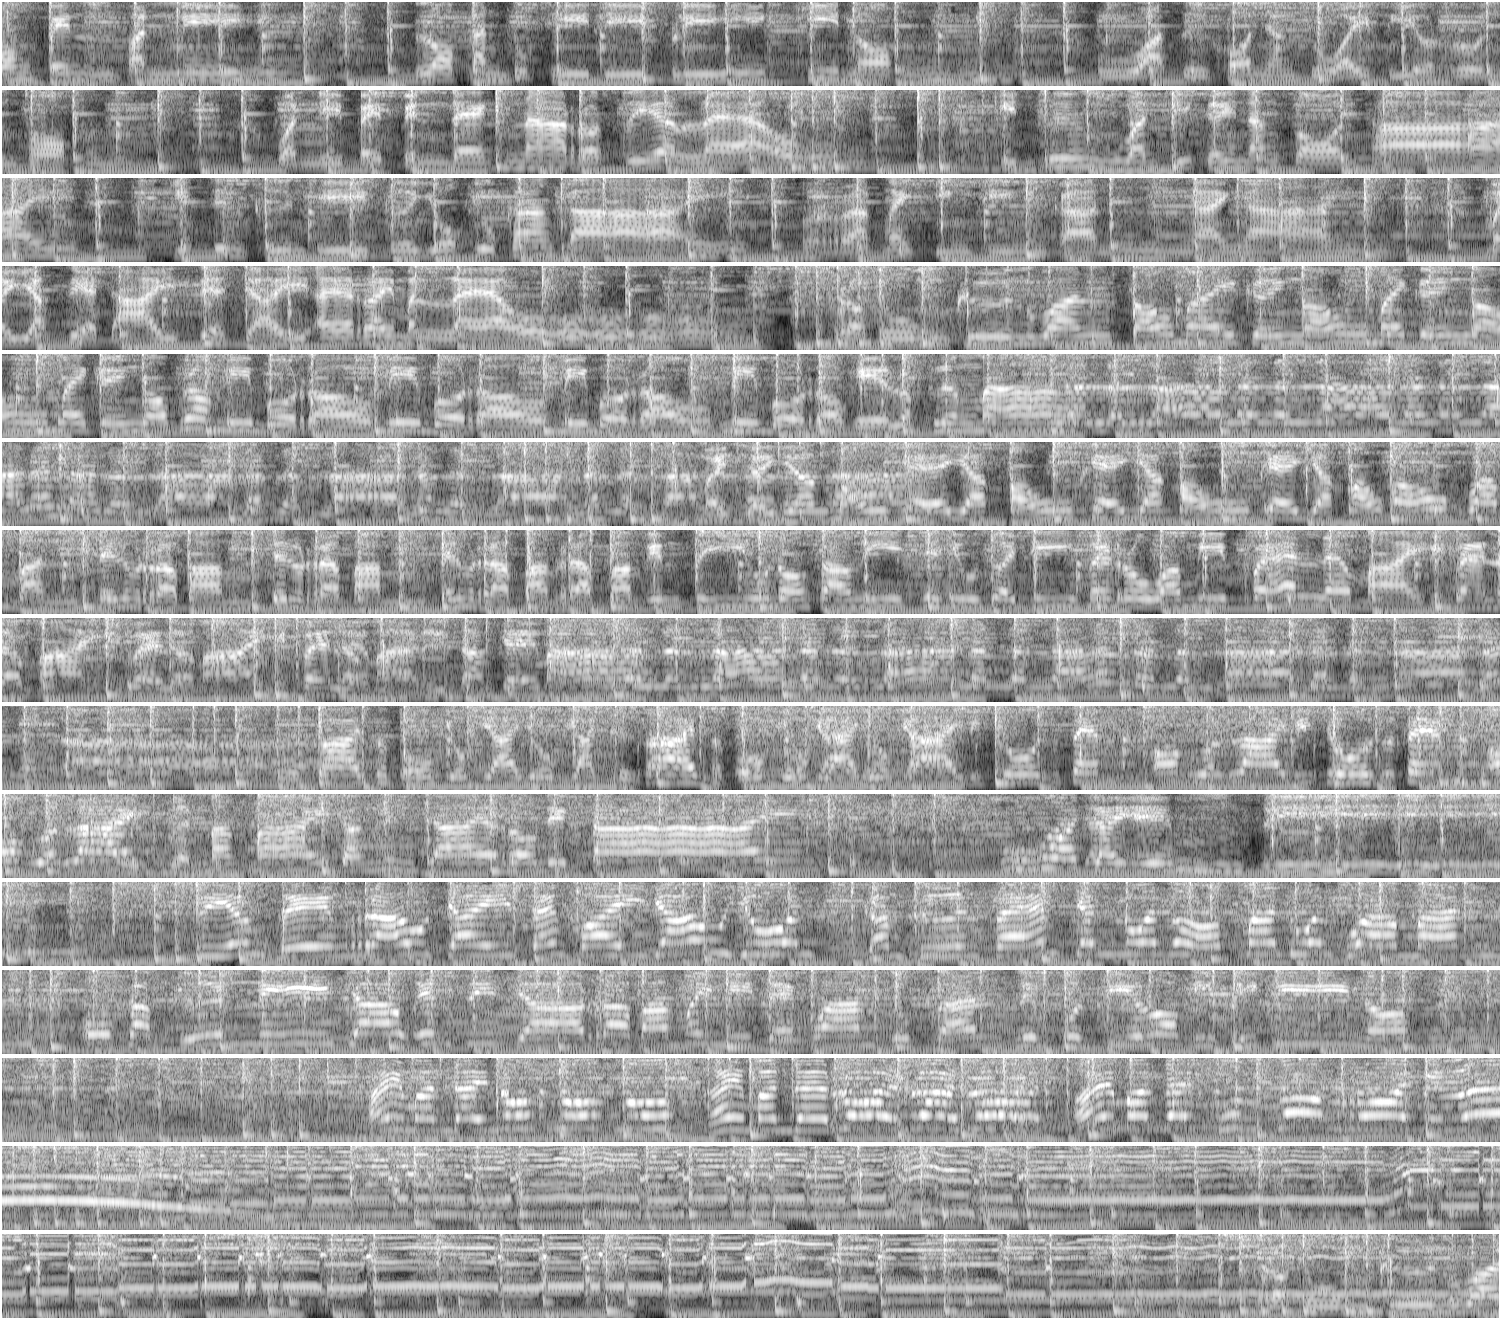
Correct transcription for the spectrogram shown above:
ต้องเป็นปันนี้ลอกกันทุกทีดีปลีขี้นองว่าซื้อคอนยังช่วยพี่รุ่นทองวันนี้ไปเป็นแดกหน้ารอเสียแล้ว คิดถึงวันที่เคยนั่งซ้อนท้าย คิดถึงคืนที่เคยยกอยู่ข้างกาย รักไม่จริงจริงกันง่ายง่ายไม่อยากเสียดายเสียใจอะไรมันแล้ว ระตุมคืนวันเสาร์ไม่เคยเงา ไม่เคยเงา ไม่เคยเงา เพราะมีโบเรา มีโบเรา มีโบเรา มีโบเราเคลบเครื่องมาไม่ใช่อยากเมาแค่อยากเอาแค่อยากเอาแค่อยากเอาเอาความมันเต้นระบำเต้นระบำเต้นระบำระบำเอ็มซีอยู่น้องคราวนี้จะอยู่สวยดีไม่รู้ว่ามีแฟนแล้วไหมแฟนแล้วไหมแฟนแล้วไหม ยกย้โชว์สเต็ปออกลวดลายบิโชว์สเต็ปออกลวดลายเพื่อนมากมายทั้งหญิงชายเราเด็กตาย หัวใจเอ็มซีเสียงเพลงเร้าใจแสงไฟเย้ายวนคำคืนแสงจันนวลออกมาดวนความมัน โอ้คำคืนนี้ชาวเอ็มซีจะระบำไม่มีแต่ความสุขสันต์ลืมคนที่โลกนี้พลิกที่นอกให้มันได้นกนก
